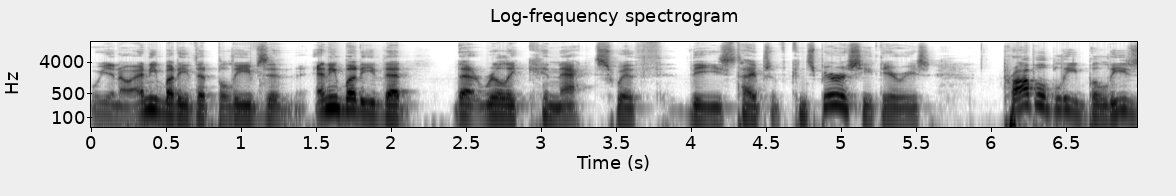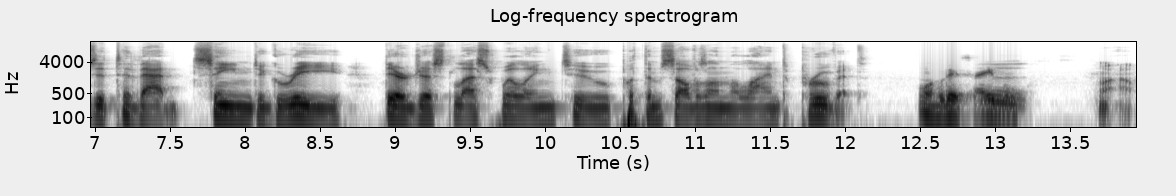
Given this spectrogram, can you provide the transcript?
you know anybody that believes it, anybody that that really connects with these types of conspiracy theories, probably believes it to that same degree. They're just less willing to put themselves on the line to prove it. Or less able, Mm. Wow,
